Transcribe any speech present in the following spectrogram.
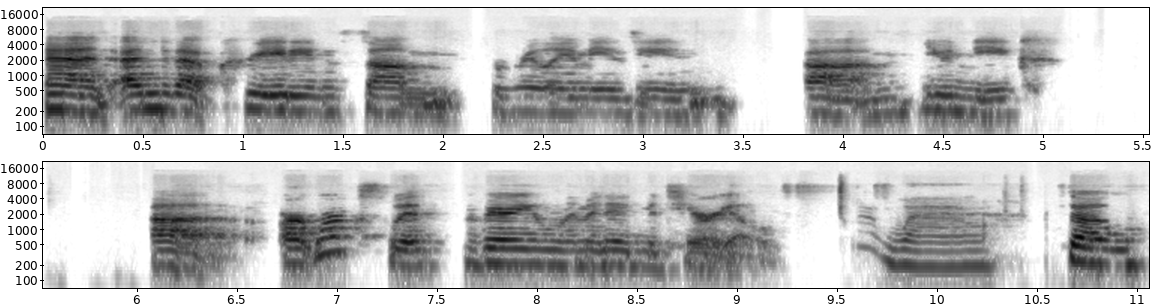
and ended up creating some really amazing um, unique uh, artworks with very limited materials. Wow. So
